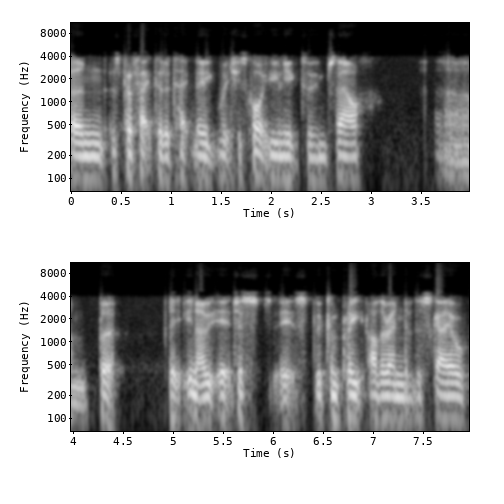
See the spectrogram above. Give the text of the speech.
and has perfected a technique which is quite unique to himself. Um, but it, you know, it just it's the complete other end of the scale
